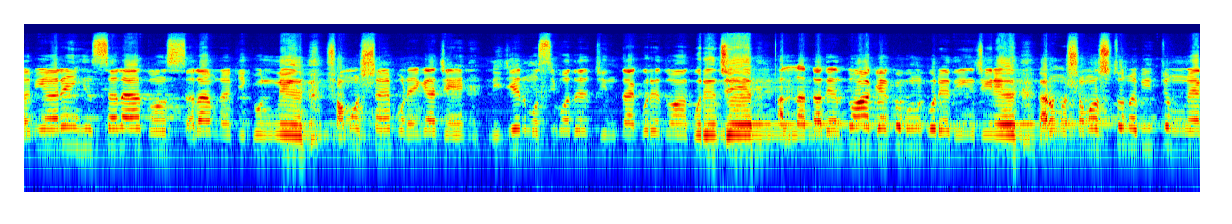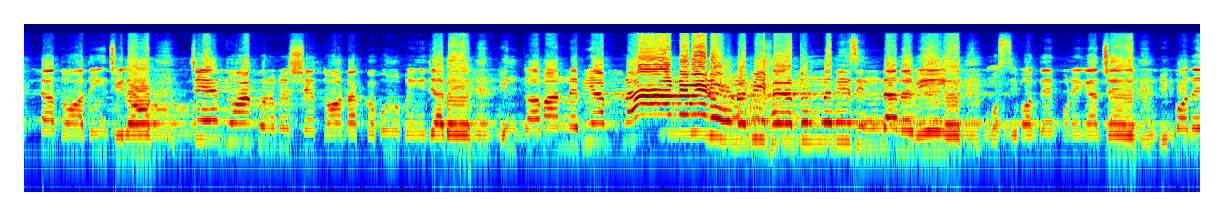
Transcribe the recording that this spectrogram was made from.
নবী আলাইহিস সালাতু ওয়াস সালামরা কি করলেন? সমস্যায় পড়ে গেছে, নিজের মুসিবতের চিন্তা করে দোয়া করেছে। আল্লাহ তাদের দোয়াকে কবুল করে দিয়েছিলেন, কারণ সমস্ত নবীর জন্য একটা দোয়া দিয়েছিল। যে দোয়া করবে, সে দোয়াটা কবুল হয়ে যাবে। কিন্তু আমার নবী, আপনার নবী নূহ, নবী হায়াতুন নবী, জিন্দা নবী। মুসিবতে পড়ে গেছে, বিপদে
